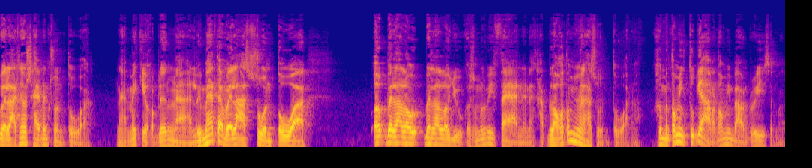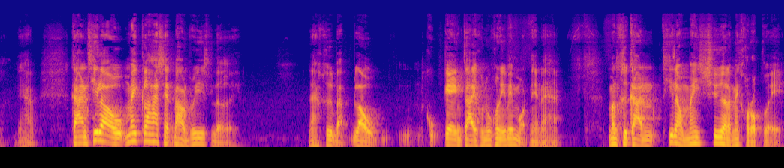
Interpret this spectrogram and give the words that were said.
เวลาที่เราใช้เป็นส่วนตัวนะไม่เกี่ยวกับเรื่องงาน หรือแม้แต่เวลาส่วนตัวเออเวลาเราเวลาเราอยู่กับสมมติมีแฟนเนี่ยนะครับ เราก็ต้องมีเวลาส่วนตัวเนาะคือมันต้องมีทุกอย่างมันต้องมี boundary เสมอนะครับ การที่เราไม่กล้าเซต boundaries เลยนะคือแบบเราเกรงใจคนนู้นคนนี้ไปหมดเนี่ยนะฮะมันคือการที่เราไม่เชื่อและไม่เคารพตัวเอง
